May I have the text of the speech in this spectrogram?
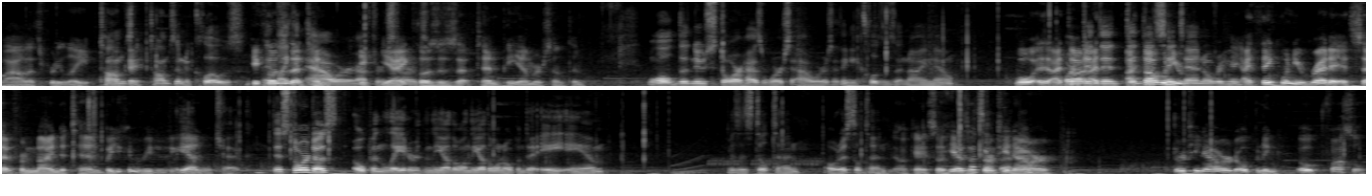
Wow, that's pretty late. Tom's okay. Tom's gonna close He in closes like at an 10. hour after. it yeah, he closes at 10 p.m. or something. Well, the new store has worse hours. I think it closes at nine now. Well, I thought did, I, the, I thought when say you ten over here? I think when you read it, it said from 9 to 10, but you can read it yeah, again. we'll check. The store does open later than the other one. The other one opened at 8 a.m. Is it still 10? Oh, it is still 10. Okay, so he has That's a 13 hour 13 hour opening. Oh, fossil.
